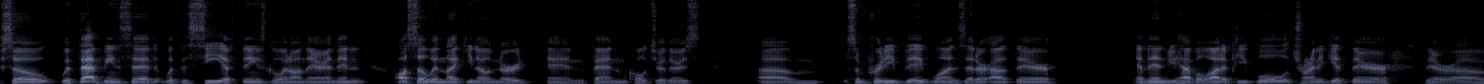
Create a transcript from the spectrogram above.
so with that being said, with the sea of things going on there, and then also in like you know nerd and fandom culture, there's um, some pretty big ones that are out there, and then you have a lot of people trying to get their their uh,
